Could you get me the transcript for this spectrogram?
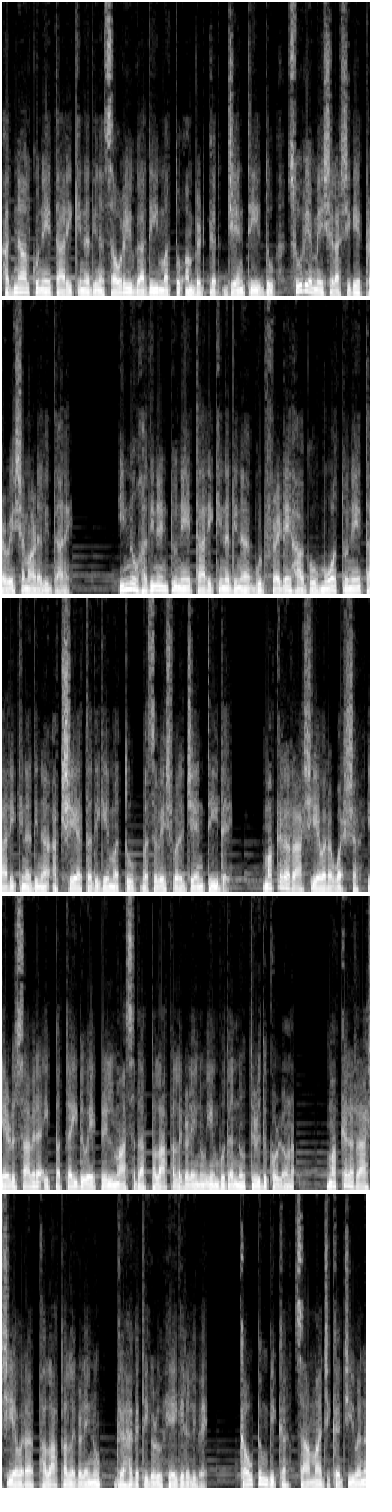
ಹದಿನಾಲ್ಕನೇ ತಾರೀಕಿನ ದಿನ ಸೌರಯುಗಾದಿ ಮತ್ತು ಅಂಬೇಡ್ಕರ್ ಜಯಂತಿ ಇದ್ದು, ಸೂರ್ಯ ಮೇಷರಾಶಿಗೆ ಪ್ರವೇಶ ಮಾಡಲಿದ್ದಾನೆ. ಇನ್ನು ಹದಿನೆಂಟನೇ ತಾರೀಕಿನ ದಿನ ಗುಡ್ ಫ್ರೈಡೆ ಹಾಗೂ ಮೂವತ್ತನೇ ತಾರೀಕಿನ ದಿನ ಅಕ್ಷಯ ತದಿಗೆ ಮತ್ತು ಬಸವೇಶ್ವರ ಜಯಂತಿ ಇದೆ. ಮಕರ ರಾಶಿಯವರ ವರ್ಷ ಎರಡು ಸಾವಿರ ಇಪ್ಪತ್ತೈದು ಏಪ್ರಿಲ್ ಮಾಸದ ಫಲಾಫಲಗಳೇನು ಎಂಬುದನ್ನು ತಿಳಿದುಕೊಳ್ಳೋಣ. ಮಕರ ರಾಶಿಯವರ ಫಲಾಫಲಗಳೇನು, ಗ್ರಹಗತಿಗಳು ಹೇಗಿರಲಿವೆ? ಕೌಟುಂಬಿಕ, ಸಾಮಾಜಿಕ ಜೀವನ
